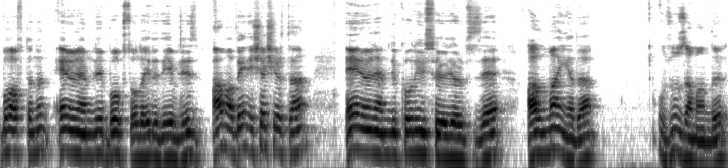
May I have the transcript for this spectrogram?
bu haftanın en önemli boks olayı da diyebiliriz. Ama beni şaşırtan en önemli konuyu söylüyorum size. Almanya'da uzun zamandır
